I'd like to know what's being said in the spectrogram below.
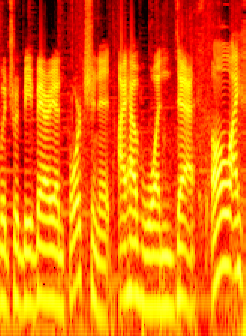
which would be very unfortunate. I have one death. Oh, I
